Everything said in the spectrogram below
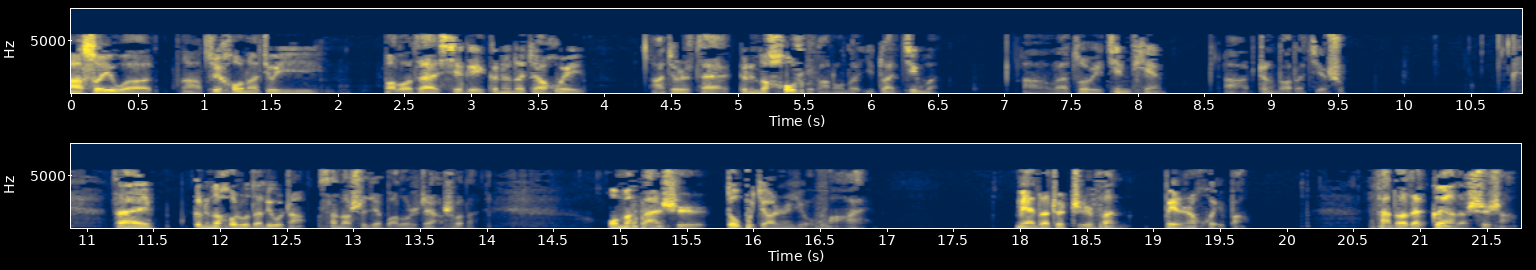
啊。所以我啊最后呢就以保罗在写给哥林多教会啊，就是在哥林多后书当中的一段经文啊，来作为今天啊正道的结束。在哥林多后书的六章三到十节，保罗是这样说的：我们凡事都不叫人有妨碍。免得这职分被人毁谤，反倒在各样的事上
